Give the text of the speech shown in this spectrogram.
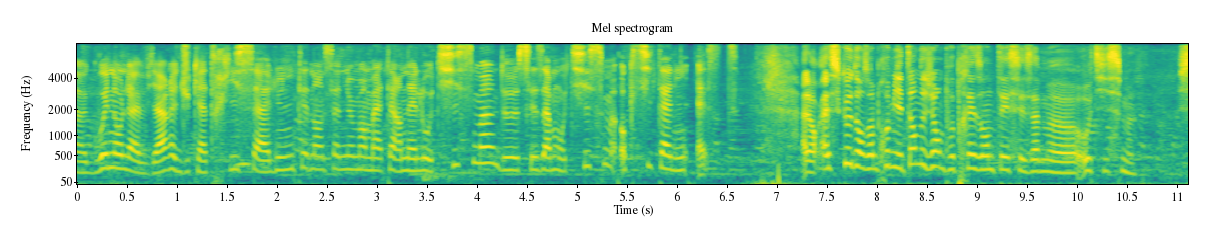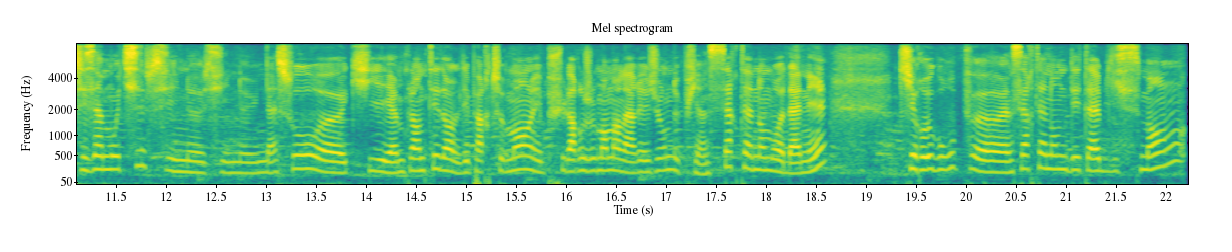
Euh, Gweno Lavière, éducatrice à l'unité d'enseignement maternel autisme de Sésame Autisme Occitanie-Est. Alors, est-ce que dans un premier temps, déjà, on peut présenter Sésame euh, Autisme? Sésame Autisme, c'est une, une, asso euh, qui est implantée dans le département et plus largement dans la région depuis un certain nombre d'années qui regroupe un certain nombre d'établissements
